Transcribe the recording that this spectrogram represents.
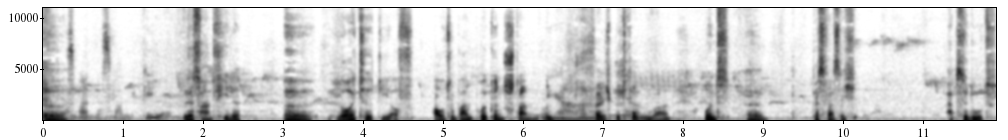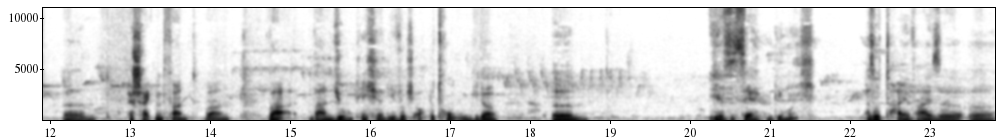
das, waren, das waren viele. Das waren viele. Äh, Leute, die auf Autobahnbrücken standen und ja, völlig betrunken stimmt. waren. Und äh, das, was ich absolut äh, erschreckend fand, waren, war, waren Jugendliche, die wirklich auch betrunken wieder. Ähm, hier ist es sehr hügelig. Also teilweise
